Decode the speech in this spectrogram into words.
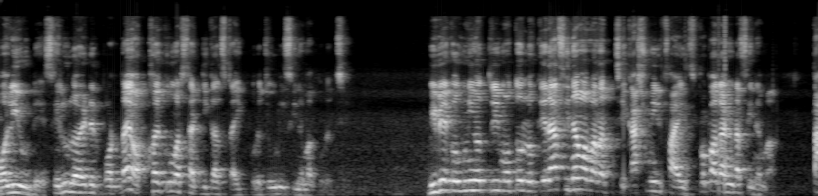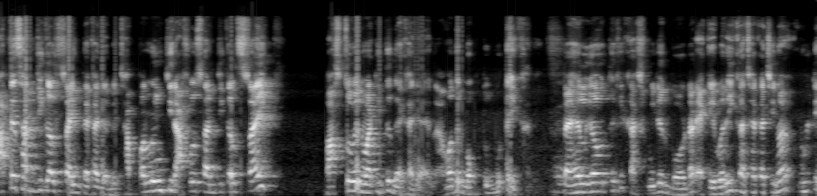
বলিউডে। সেলুলয়েডের পর্দায় অক্ষয় কুমার সার্জিক্যাল স্ট্রাইক করেছে উড়ি সিনেমা করেছে। বিবেক অগ্নিহোত্রীর মতো লোকেরা সিনেমা বানাচ্ছে, কাশ্মীর ফাইলস প্রোপাগান্ডা সিনেমা তাতে সার্জিক্যাল স্ট্রাইক দেখা যাবে। ছাপ্পান্ন ইঞ্চির আসল সার্জিক্যাল স্ট্রাইক বাস্তবের মাটিতে দেখা যায় না। আমাদের বক্তব্যটা এখানে পেহেলগাঁও থেকে কাশ্মীরের বর্ডার একেবারেই কাছাকাছি নয় উল্টে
